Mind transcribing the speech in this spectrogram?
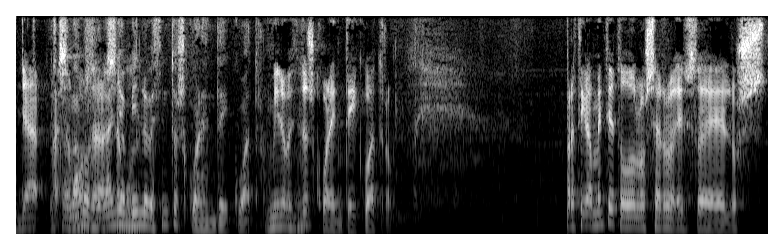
Ya pasamos del año segun- 1944. 1944. Prácticamente todos los, her- es, eh, los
